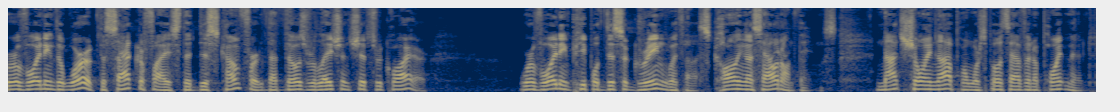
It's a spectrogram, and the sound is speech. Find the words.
We're avoiding the work, the sacrifice, the discomfort that those relationships require. We're avoiding people disagreeing with us, calling us out on things, not showing up when we're supposed to have an appointment.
